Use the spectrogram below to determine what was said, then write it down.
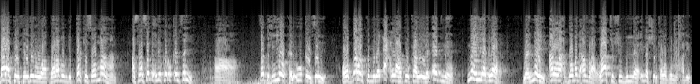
dalabkay faydayna waa dalabun bitarki soo maahan aslan saddexdii kale u qaybsan kale uu oo dalabku min alaclaa hadduu kaado ila aladnaa nahyiaad leeda waa nahyi allah addoommada amra laa tushrik billah ina shirka la dulmun cadiim.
